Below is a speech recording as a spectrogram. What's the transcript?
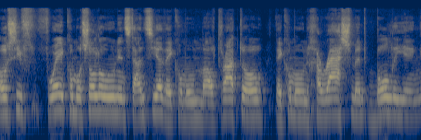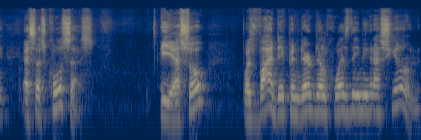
O si fue como solo una instancia de como un maltrato, de como un harassment, bullying, esas cosas. Y eso, pues va a depender del juez de inmigración.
